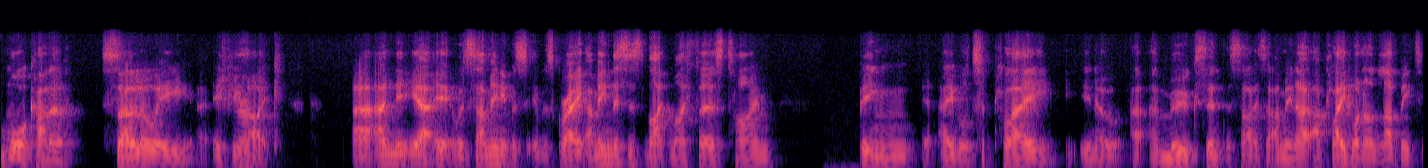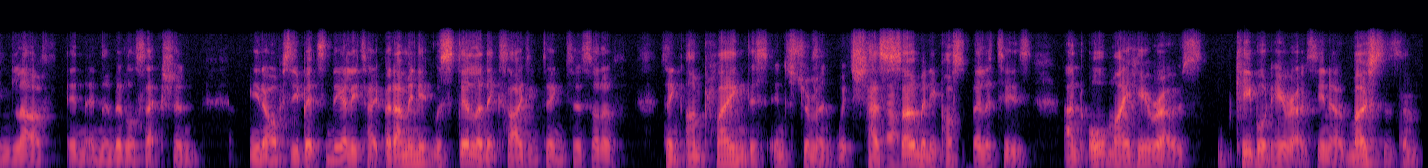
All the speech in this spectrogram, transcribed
more kind of solo-y, if you Yeah. like. Uh, and it- yeah, it was. I mean, it was it was great. I mean, this is like my first time being able to play, you know, a, a Moog synthesizer. I mean, I, I played one on Love Meeting Love in in the middle section. You know, obviously bits in the early tape, but I mean, it was still an exciting thing to sort of think I'm playing this instrument which has Yeah. so many possibilities, and all my heroes, keyboard heroes, you know, most of them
